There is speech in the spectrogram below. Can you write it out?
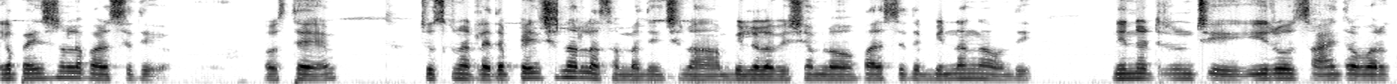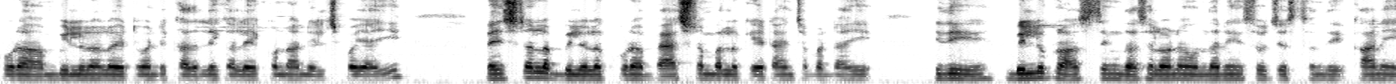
ఇక పెన్షనర్ల పరిస్థితి వస్తే చూసుకున్నట్లయితే పెన్షనర్ల సంబంధించిన బిల్లుల విషయంలో పరిస్థితి భిన్నంగా ఉంది. నిన్నటి నుంచి ఈరోజు సాయంత్రం వరకు కూడా బిల్లులలో ఎటువంటి కదలిక లేకుండా నిలిచిపోయాయి. పెన్షనర్ల బిల్లులకు కూడా బ్యాచ్ నెంబర్లు కేటాయించబడ్డాయి. ఇది బిల్లు ప్రాసెసింగ్ దశలోనే ఉందని సూచిస్తుంది. కానీ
